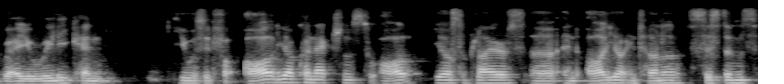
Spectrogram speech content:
where you really can use it for all your connections to all your suppliers uh, and all your internal systems.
